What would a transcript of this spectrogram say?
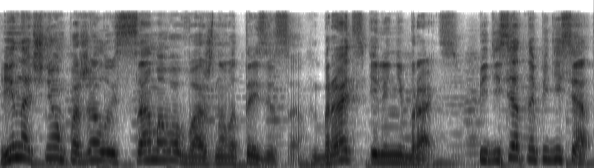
И начнем, пожалуй, с самого важного тезиса. Брать или не брать? 50 на 50.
